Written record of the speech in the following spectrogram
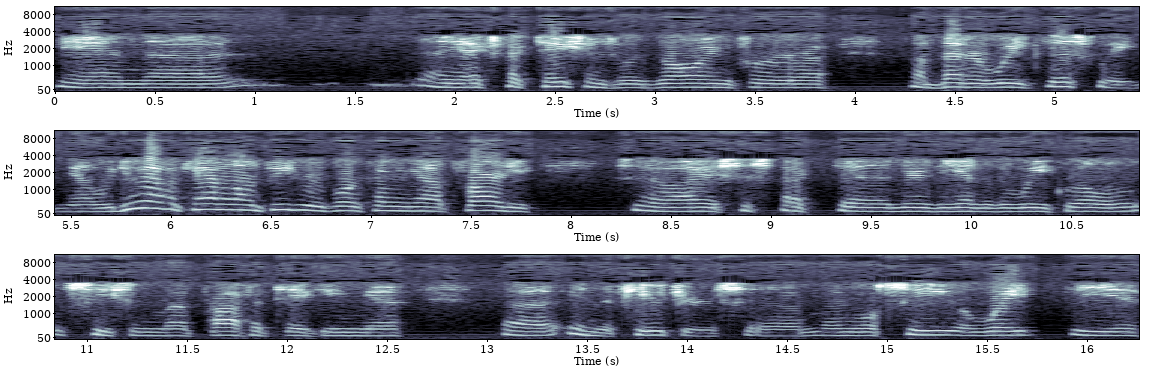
and uh, expectations were growing for a, a better week this week. Now we do have a cattle on feed report coming out Friday, so I suspect uh, near the end of the week we'll see some uh, profit taking. Uh, uh, in the futures, um, and we'll see await the uh,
